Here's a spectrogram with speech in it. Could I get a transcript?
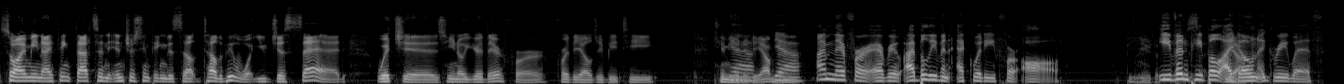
so, I mean, I think that's an interesting thing to sell, tell the people what you just said, which is, you know, you're there for for the LGBT community. Yeah, I'm yeah. I'm there for every. I believe in equity for all, beautiful. even people I don't agree with.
